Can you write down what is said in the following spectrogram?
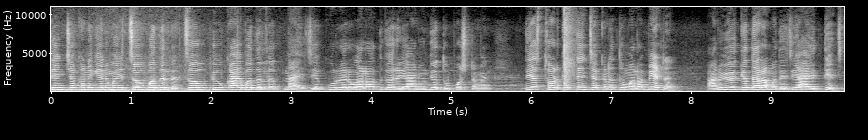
त्यांच्याकडे घेणं म्हणजे चव बदललं चव फिव काय बदलत नाही. जे कुरिअरवाला घरी आणून देतो पोस्टमॅन तेच थोडक्यात त्यांच्याकडनं तुम्हाला भेटन. आणि योग्य दरामध्ये जे आहे तेच.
